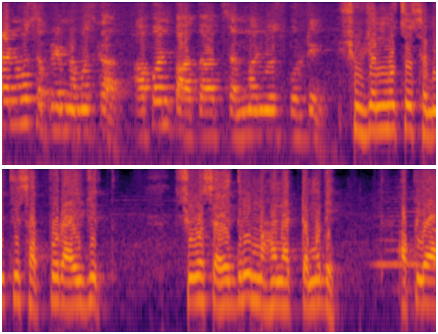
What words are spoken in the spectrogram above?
सप्रेम नमस्कार. आपण पाहतात सन्मान न्यूज फोर्टीन शिवजन्मोत्सव समिती सातपूर आयोजित शिवसह्याद्री महानाट्यामध्ये आपल्या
